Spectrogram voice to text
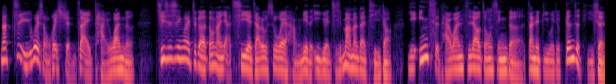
那至于为什么会选在台湾呢？其实是因为这个东南亚企业加入数位行列的意愿，其实慢慢在提高，也因此台湾资料中心的战略地位就跟着提升。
